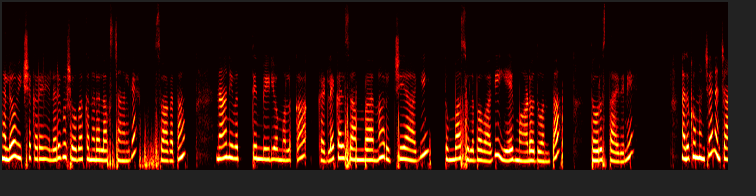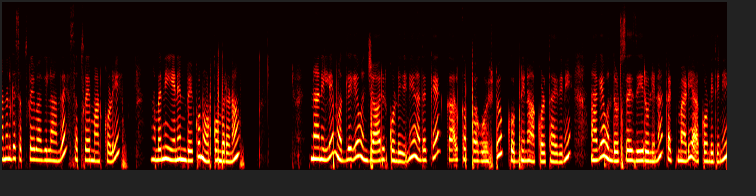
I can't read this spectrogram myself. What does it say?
ಹಲೋ ವೀಕ್ಷಕರೇ, ಎಲ್ಲರಿಗೂ ಶೋಭಾ ಕನ್ನಡ ಲಾಕ್ಸ್ ಚಾನಲ್ಗೆ ಸ್ವಾಗತ. ನಾನು ಇವತ್ತಿನ ವಿಡಿಯೋ ಮೂಲಕ ಕಡಲೆಕಾಳು ಸಾಂಬಾರನ್ನ ರುಚಿಯಾಗಿ, ತುಂಬ ಸುಲಭವಾಗಿ ಹೇಗೆ ಮಾಡೋದು ಅಂತ ತೋರಿಸ್ತಾ ಇದ್ದೀನಿ. ಅದಕ್ಕೂ ಮುಂಚೆ ನನ್ನ ಚಾನಲ್ಗೆ ಸಬ್ಸ್ಕ್ರೈಬ್ ಆಗಿಲ್ಲ ಅಂದರೆ ಸಬ್ಸ್ಕ್ರೈಬ್ ಮಾಡ್ಕೊಳ್ಳಿ. ಬನ್ನಿ ಏನೇನು ಬೇಕು ನೋಡ್ಕೊಂಬರೋಣ. ನಾನಿಲ್ಲಿ ಮೊದಲಿಗೆ ಒಂದು ಜಾರ್ ಇಟ್ಕೊಂಡಿದ್ದೀನಿ ಅದಕ್ಕೆ ಕಾಲು ಕಪ್ ಆಗುವಷ್ಟು ಕೊಬ್ಬರಿನ ಹಾಕ್ಕೊಳ್ತಾ ಇದ್ದೀನಿ. ಹಾಗೆ ಒಂದು ದೊಡ್ಡ ಸೈಜ್ ಈರುಳ್ಳಿನ ಕಟ್ ಮಾಡಿ ಹಾಕ್ಕೊಂಡಿದ್ದೀನಿ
